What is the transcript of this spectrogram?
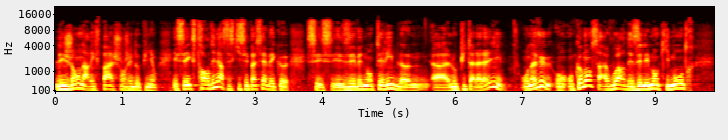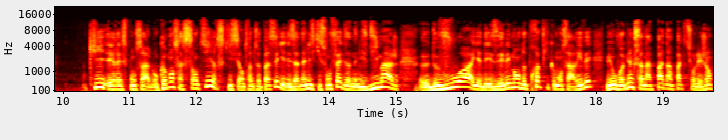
les gens n'arrivent pas à changer d'opinion. Et c'est extraordinaire, c'est ce qui s'est passé avec euh, ces, événements terribles euh, à l'hôpital Al-Ali. On a vu, on, commence à avoir des éléments qui montrent qui est responsable? On commence à sentir ce qui est en train de se passer. Il y a des analyses qui sont faites, des analyses d'image, euh, de voix, il y a des éléments de preuve qui commencent à arriver, mais on voit bien que ça n'a pas d'impact sur les gens.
